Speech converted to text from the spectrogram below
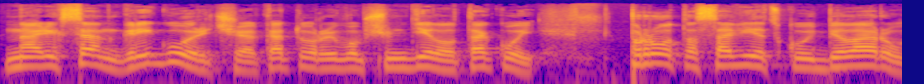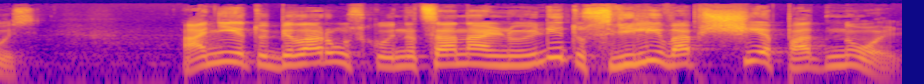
на Александра Григорьевича, который, в общем, делал такой протосоветскую Беларусь, они эту белорусскую национальную элиту свели вообще под ноль.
